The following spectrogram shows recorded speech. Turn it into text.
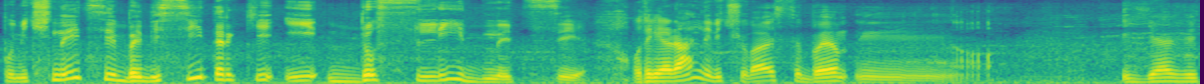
помічниці, бебісітерки і дослідниці. От я реально відчуваю себе. Я від...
